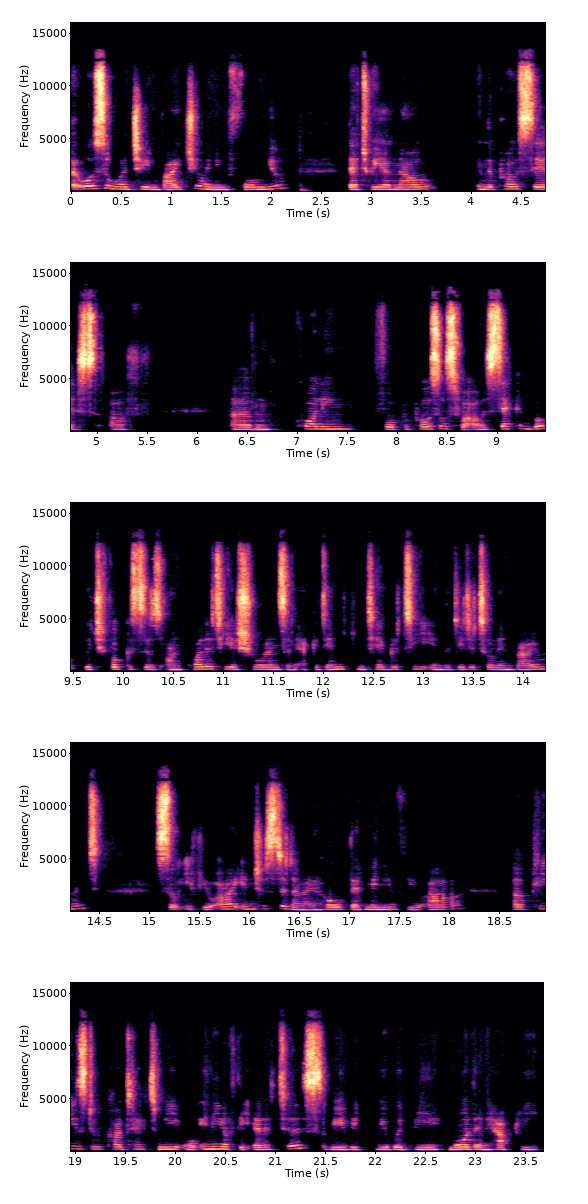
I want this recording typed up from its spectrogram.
I also want to invite you and inform you that we are now in the process of um, calling for proposals for our second book, which focuses on quality assurance and academic integrity in the digital environment. So if you are interested, and I hope that many of you are, uh, please do contact me or any of the editors. We, we, we would be more than happy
